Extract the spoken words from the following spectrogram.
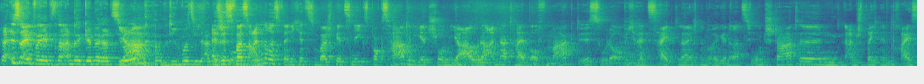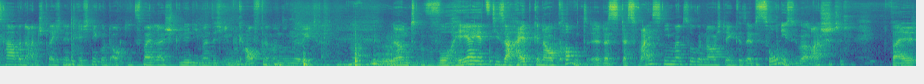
da ist einfach jetzt eine andere Generation Ja. und die muss ich. Also es ist was anderes, wenn ich jetzt zum Beispiel jetzt eine Xbox habe, die jetzt schon ein Jahr oder anderthalb auf dem Markt ist, oder ob ich halt zeitgleich eine neue Generation starte, einen ansprechenden Preis habe, eine ansprechende Technik und auch die zwei, drei Spiele, die man sich eben kauft, wenn man so ein Gerät hat. Ne, und woher jetzt dieser Hype genau kommt, äh, das, das weiß niemand so genau. Ich denke, selbst Sony ist überrascht, weil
